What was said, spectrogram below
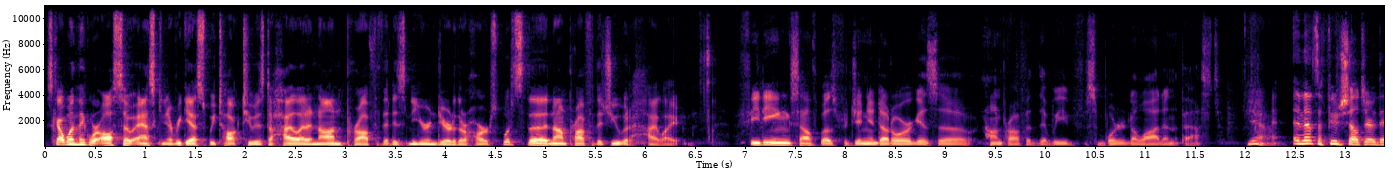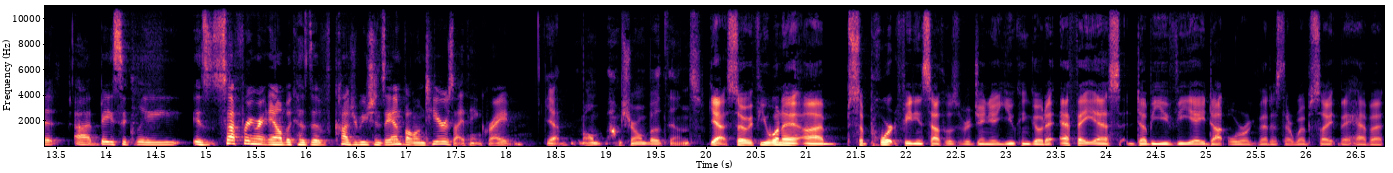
Scott, one thing we're also asking every guest we talk to is to highlight a nonprofit that is near and dear to their hearts. What's the nonprofit that you would highlight? Feeding SouthwestVirginia.org is a nonprofit that we've supported a lot in the past. Yeah. And that's a food shelter that uh, basically is suffering right now because of contributions and volunteers. I think, right? Yeah, on, I'm sure on both ends. Yeah, so if you want to uh, support Feeding Southwest Virginia, you can go to faswva.org. That is their website. They have a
